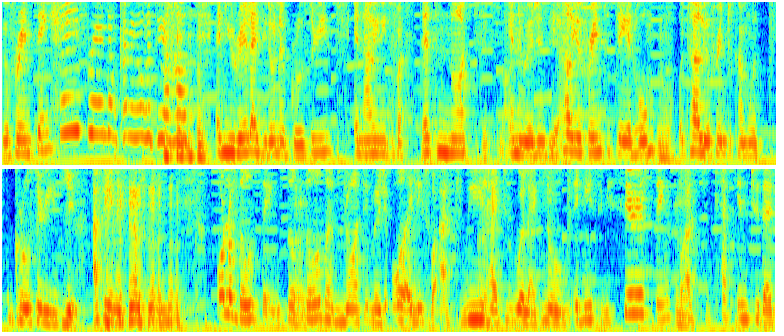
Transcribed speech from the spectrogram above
Your friend saying, "Hey, friend, I'm coming over to your house," and you realize you don't have groceries, and now you need to buy. That's not, It's not. an emergency. Yeah. Mm. Tell your friend to stay at home, or tell your friend to come with groceries. Yes. All of those things, th- Mm. those are not emergent. Or at least for us, we had to. We're like, no, it needs to be serious things Mm. for us to tap into that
